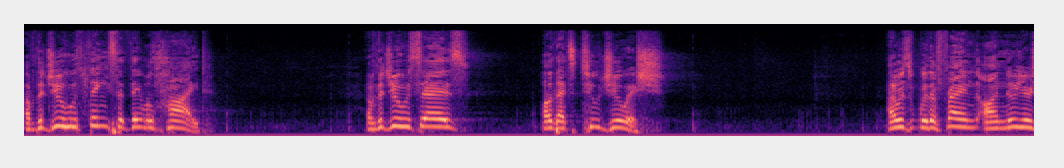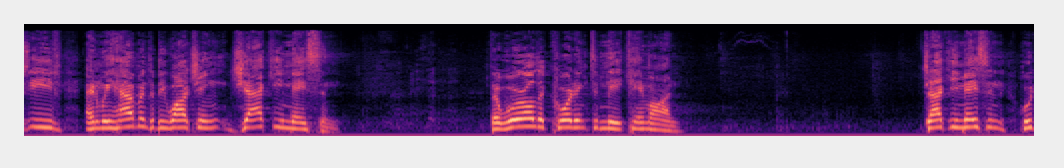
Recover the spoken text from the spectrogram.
Of the Jew who thinks that they will hide. Of the Jew who says, oh, that's too Jewish. I was with a friend on New Year's Eve and we happened to be watching Jackie Mason. The World According to Me came on. Jackie Mason, who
